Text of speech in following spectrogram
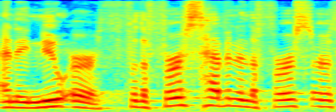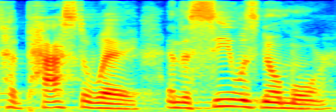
and a new earth, for the first heaven and the first earth had passed away, and the sea was no more.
